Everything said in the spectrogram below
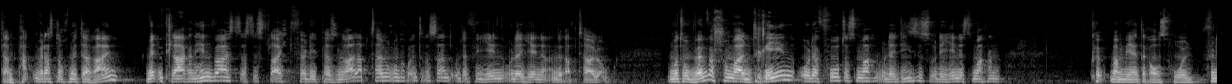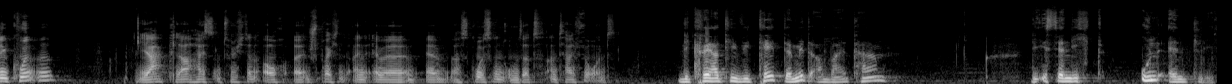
Dann packen wir das noch mit da rein, mit einem klaren Hinweis, das ist vielleicht für die Personalabteilung noch interessant oder für jene oder jene andere Abteilung. Motto, wenn wir schon mal drehen oder Fotos machen oder dieses oder jenes machen, könnte man mehr draus holen. Für den Kunden, ja klar, heißt natürlich dann auch äh, entsprechend einen äh, äh, etwas größeren Umsatzanteil für uns. Die Kreativität der Mitarbeiter, die ist ja nicht unendlich.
